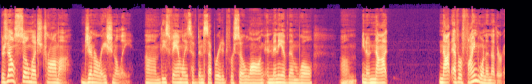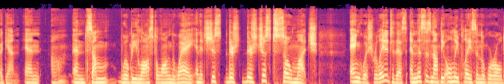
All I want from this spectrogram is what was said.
there's now so much trauma generationally um, these families have been separated for so long and many of them will um, you know not not ever find one another again. And um, and some will be lost along the way. And it's just there's there's just so much anguish related to this. And this is not the only place in the world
